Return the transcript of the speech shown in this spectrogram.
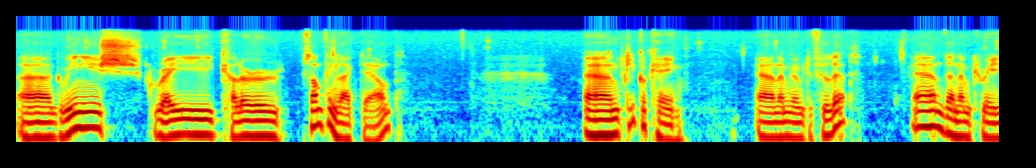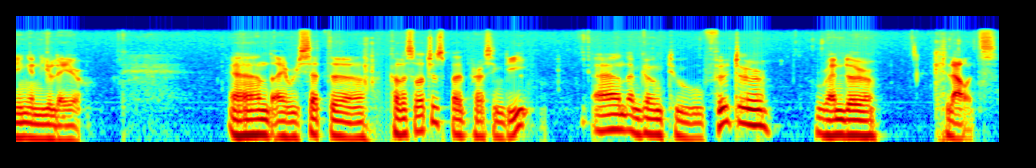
uh, greenish gray color something like that. And click OK. And I'm going to fill that and then I'm creating a new layer. And I reset the color swatches by pressing D. And I'm going to filter render clouds.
